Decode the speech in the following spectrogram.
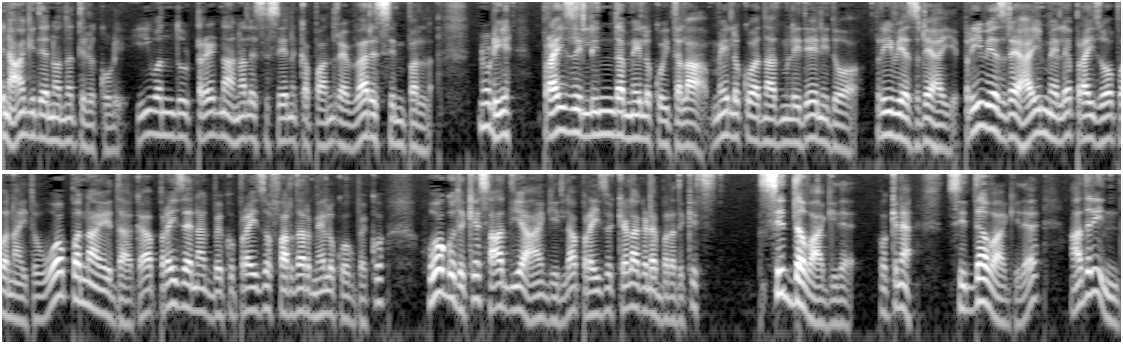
ಏನಾಗಿದೆ ಅನ್ನೋದನ್ನ ತಿಳ್ಕೊಡಿ. ಈ ಒಂದು ಟ್ರೇಡ್ನ ಅನಾಲಿಸಿಸ್ ಏನಕ್ಕಪ್ಪ ಅಂದರೆ ವೆರಿ ಸಿಂಪಲ್ ನೋಡಿ ಪ್ರೈಸ್ ಇಲ್ಲಿಂದ ಮೇಲಕ್ಕೆ ಹೋಯ್ತಲ್ಲ? ಮೇಲಕ್ಕೆ ಅದಾದ್ಮೇಲೆ ಇದೇನಿದು? Previous day high previous day high ಮೇಲೆ ಪ್ರೈಸ್ ಓಪನ್ ಆಯಿತು. ಓಪನ್ ಆಗಿದ್ದಾಗ ಪ್ರೈಸ್ ಏನಾಗಬೇಕು? ಪ್ರೈಸ್ ಫರ್ದರ್ ಮೇಲಕ್ಕೆ ಹೋಗಬೇಕು. ಹೋಗೋದಕ್ಕೆ ಸಾಧ್ಯ ಆಗಿಲ್ಲ. ಪ್ರೈಸು ಕೆಳಗಡೆ ಬರೋದಕ್ಕೆ ಸಿದ್ಧವಾಗಿದೆ. ಓಕೆನಾ ಸಿದ್ಧವಾಗಿದೆ. ಅದರಿಂದ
